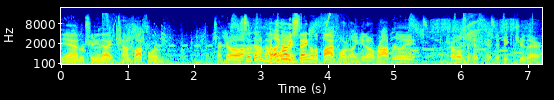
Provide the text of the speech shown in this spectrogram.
yeah, and retreating that down platform. Trenko, Still down to I the like how he's staying on the platform. Like you know, Rob really struggles to hit, hit, hit Pikachu there.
